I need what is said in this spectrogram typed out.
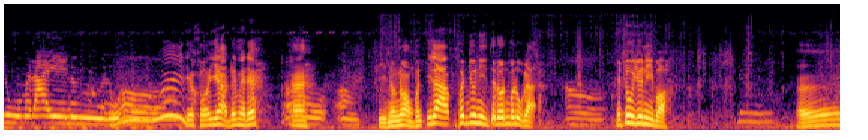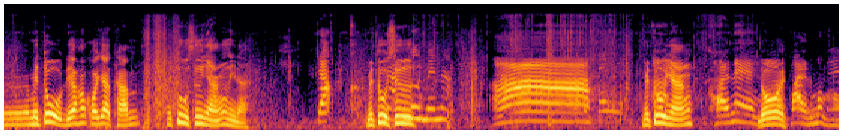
อยู่ไม่ได้หนึ่งดูเออ เดี๋ยวขออนุญาตได้ไหมเด้อเออะอเออพี่น้องๆเพิ่นอีหล่าเพิ่นอยู่นี่จะโดนบ่ลูกล่ะเออแม่ตู้อยู่นี่บ่เออแม่ตู้เดี๋ยวเฮาขออนุญาตถามแม่ตู้ซื้อหยังนี่นะจักแม่ตู้ซื้ออ่าแม่ตู้หยัง คอยแน่โดย ไปหรือมึงเหรอ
